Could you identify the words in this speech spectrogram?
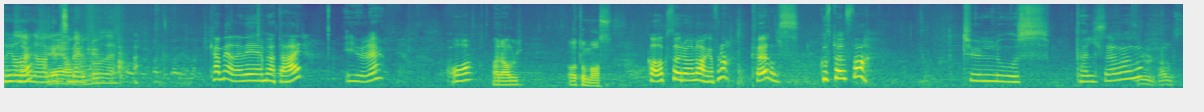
noen, noen andre? Noen som holder på med det. Hvem er det vi møter her? Julie. Og Harald. Og Thomas. Hva dere står og lager for noe? Pøls. Hvilken pøls da? Tullospølse. Julepøls.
